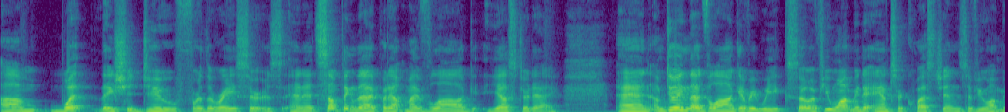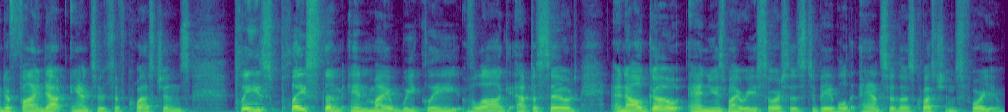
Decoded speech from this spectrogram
um, what they should do for the racers. And it's something that I put out my vlog yesterday. And I'm doing that vlog every week. So if you want me to answer questions, if you want me to find out answers of questions, please place them in my weekly vlog episode and I'll go and use my resources to be able to answer those questions for you.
